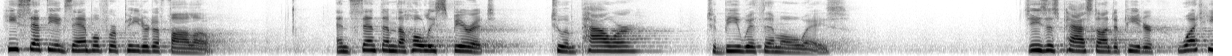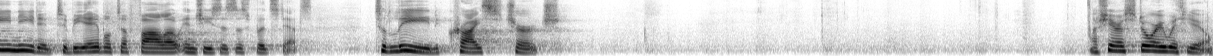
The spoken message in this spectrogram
He set the example for Peter to follow and sent them the Holy Spirit to empower, to be with them always. Jesus passed on to Peter what he needed to be able to follow in Jesus' footsteps, to lead Christ's church. I'll share a story with you.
